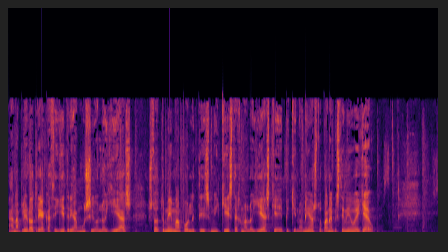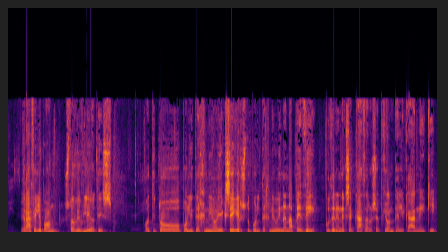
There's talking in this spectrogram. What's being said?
αναπληρώτρια καθηγήτρια μουσιολογίας στο τμήμα πολιτισμικής τεχνολογίας και επικοινωνίας του Πανεπιστημίου Αιγαίου. Γράφει λοιπόν στο βιβλίο της ότι το Πολυτεχνείο, η εξέγερση του Πολυτεχνείου είναι ένα παιδί που δεν είναι ξεκάθαρο σε ποιον τελικά ανήκει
